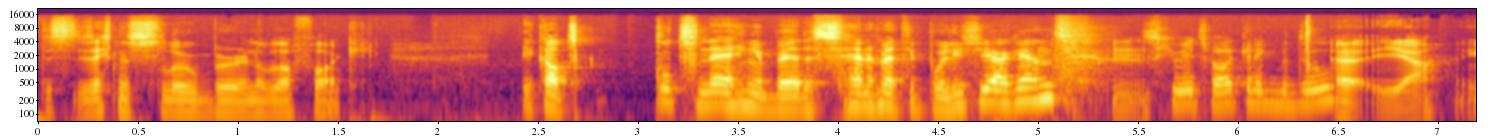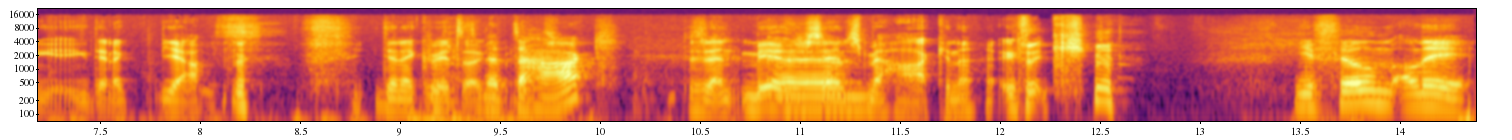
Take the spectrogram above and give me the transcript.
is, het is echt een slow burn op dat vlak. Ik had kotsneigingen bij de scène met die politieagent. Hmm. Als je weet welke ik bedoel. Eh, ja, ik, ik denk dat... Ja. ik denk dat ik weet je met de haak. Er zijn meerdere scènes met haken, hè. Eigenlijk. Die film, allee,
